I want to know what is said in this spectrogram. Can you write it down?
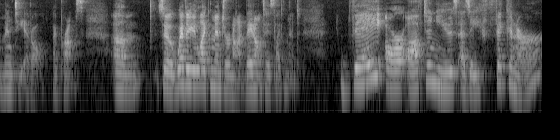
minty at all. I promise. Um, so whether you like mint or not, they don't taste like mint. They are often used as a thickener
